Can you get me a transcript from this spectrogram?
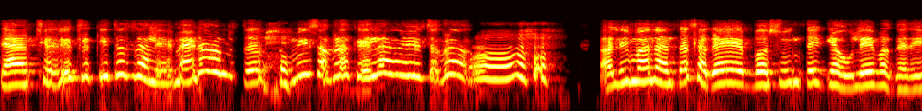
त्या आश्चर्यचकितच झाले मॅडम तुम्ही सगळं केलं हे सगळं आणि मग नंतर सगळे बसून ते जेवले वगैरे.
